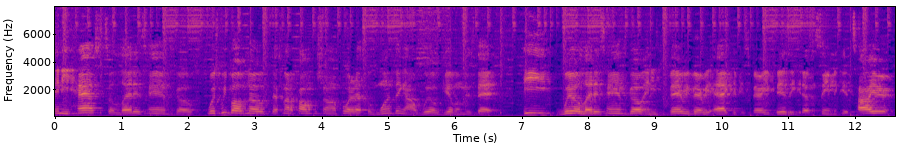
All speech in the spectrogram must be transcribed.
and he has to let his hands go, which we both know that's not a problem for Shawn Porter. That's the one thing I will give him is that he will let his hands go, and he's very, very active. He's very busy. He doesn't seem to get tired.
